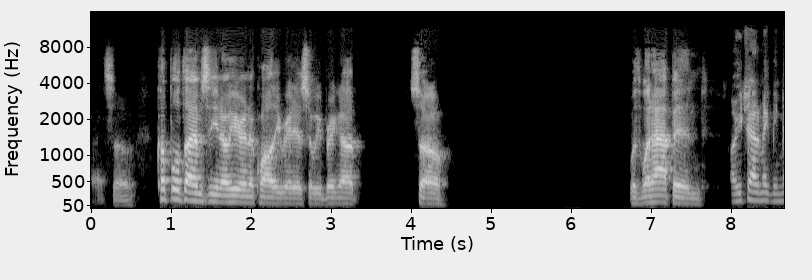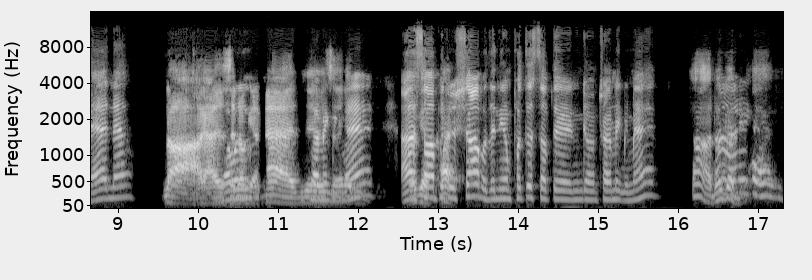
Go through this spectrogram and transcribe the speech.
All right, so, a couple of times, you know, here in the quality radio, so we bring up, so, with what happened. Are you trying to make me mad now? Nah, guys, That don't get mad. You trying to make me mad? I saw put mad. shop, but then you're gonna put this up there and you're gonna try to make me mad? Nah, don't Alright. get mad.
